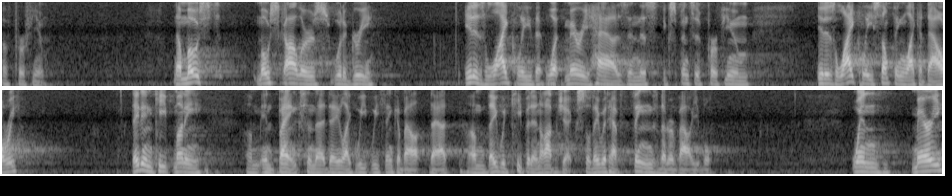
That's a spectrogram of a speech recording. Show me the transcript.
of perfume. Now, most, most scholars would agree it is likely that what Mary has in this expensive perfume, it is likely something like a dowry. They didn't keep money um, in banks in that day, like we, we think about that, um, they would keep it in objects. So they would have things that are valuable. When Mary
